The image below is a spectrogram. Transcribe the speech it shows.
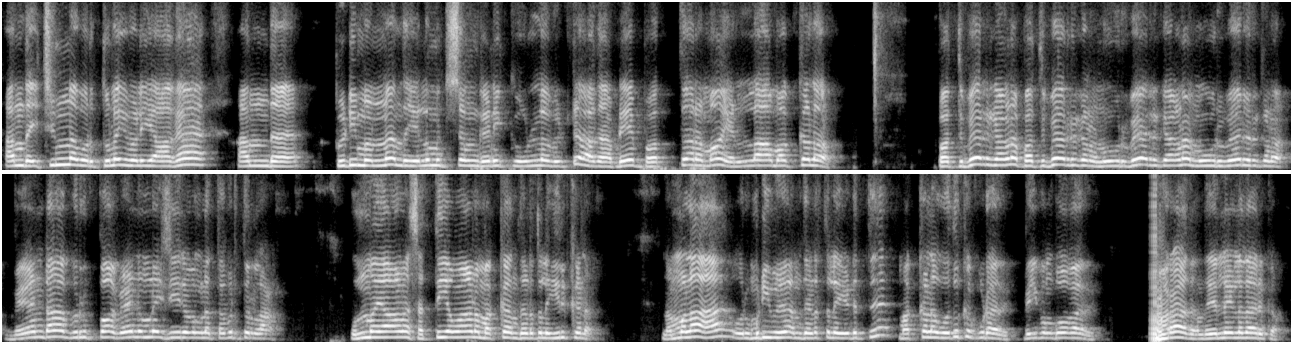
அந்த சின்ன ஒரு துளை வழியாக அந்த பிடிமண்ணை அந்த எலுமிச்சங்கனிக்கு உள்ள விட்டு அதை அப்படியே பத்திரமா எல்லா மக்களும் பத்து பேர் இருக்காங்கன்னா பத்து பேர் இருக்கணும் நூறு பேர் இருக்காங்கன்னா நூறு பேர் இருக்கணும். வேண்டா விருப்பா வேணும்னே செய்கிறவங்களை தவிர்த்துடலாம். உண்மையான சத்தியமான மக்கள் அந்த இடத்துல இருக்கணும். நம்மளா ஒரு முடிவு அந்த இடத்துல எடுத்து மக்களை ஒதுக்க கூடாது. தெய்வம் போகாது. வராது. அந்த எல்லையில தான் இருக்கும்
